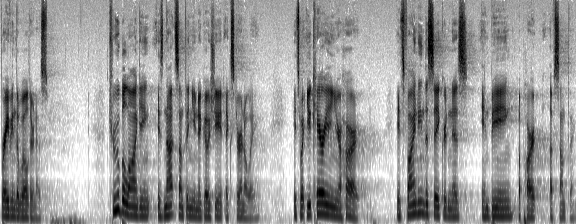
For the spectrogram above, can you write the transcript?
Braving the Wilderness. True belonging is not something you negotiate externally. It's what you carry in your heart. It's finding the sacredness in being a part of something.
